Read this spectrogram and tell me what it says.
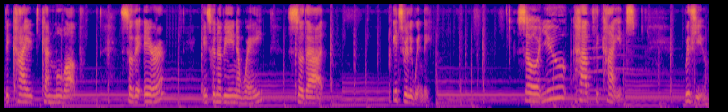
the kite can move up. So the air is going to be in a way so that it's really windy. So you have the kite with you.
